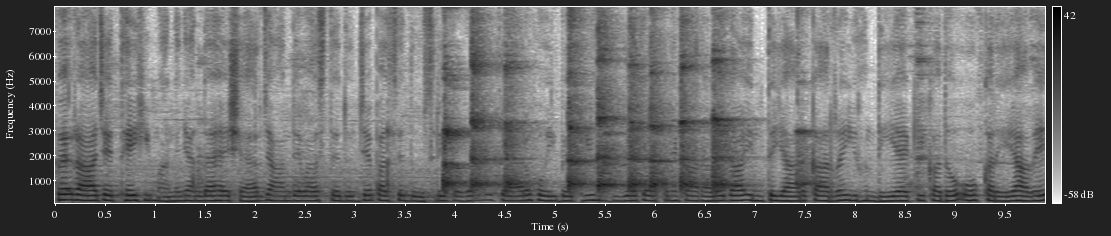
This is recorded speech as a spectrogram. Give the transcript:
ਫਿਰ ਰਾਜ ਇੱਥੇ ਹੀ ਮੰਨ ਜਾਂਦਾ ਹੈ। ਸ਼ਹਿਰ ਜਾਣ ਦੇ ਵਾਸਤੇ ਦੂਜੇ ਪਾਸੇ ਦੂਸਰੀ ਗਗਨ ਵੀ ਤਿਆਰ ਹੋਈ ਬੈਠੀ ਹੁੰਦੀ ਹੈ ਤੇ ਆਪਣੇ ਘਰ ਵਾਲੇ ਦਾ ਇੰਤਜ਼ਾਰ ਕਰ ਰਹੀ ਹੁੰਦੀ ਹੈ ਕਿ ਕਦੋਂ ਉਹ ਘਰੇ ਆਵੇ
